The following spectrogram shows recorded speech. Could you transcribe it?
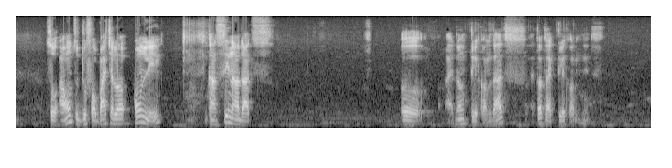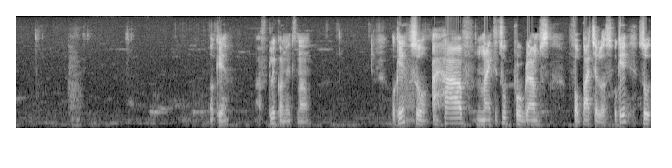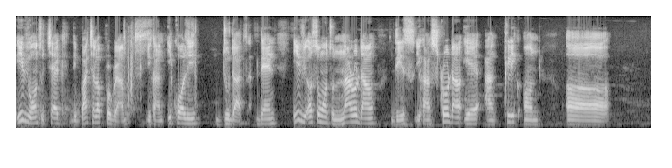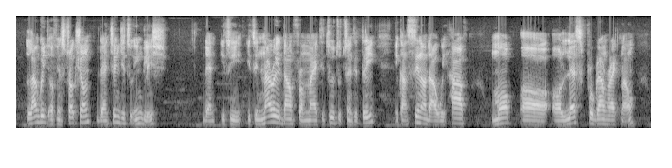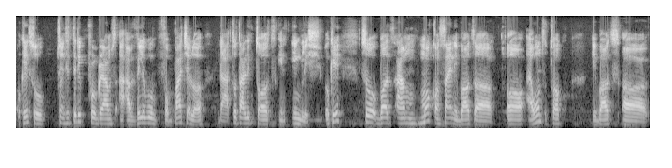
So i want to do for bachelor only. You can see now that oh i don't click on that. I thought i click on it okay i've clicked on it now. Okay so i have 92 programs for bachelors. Okay so if you want to check the bachelor program you can equally do that. Then if you also want to narrow down this you can scroll down here and click on uh language of instruction then change it to english. Then it will it will narrow it down from 92 to 23 you can see now that we have more uh, or less program right now. Okay so 23 programs are available for bachelor that are totally taught in english. Okay so but i'm more concerned about uh, or i want to talk about uh,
